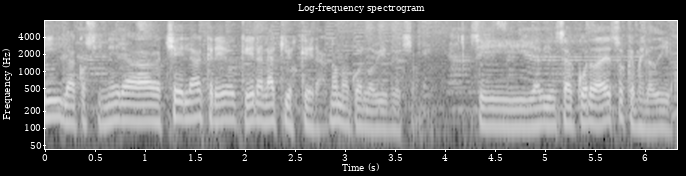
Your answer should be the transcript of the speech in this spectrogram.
y la cocinera Chela creo que era la kiosquera, no me acuerdo bien de eso. Si alguien se acuerda de eso, que me lo diga.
